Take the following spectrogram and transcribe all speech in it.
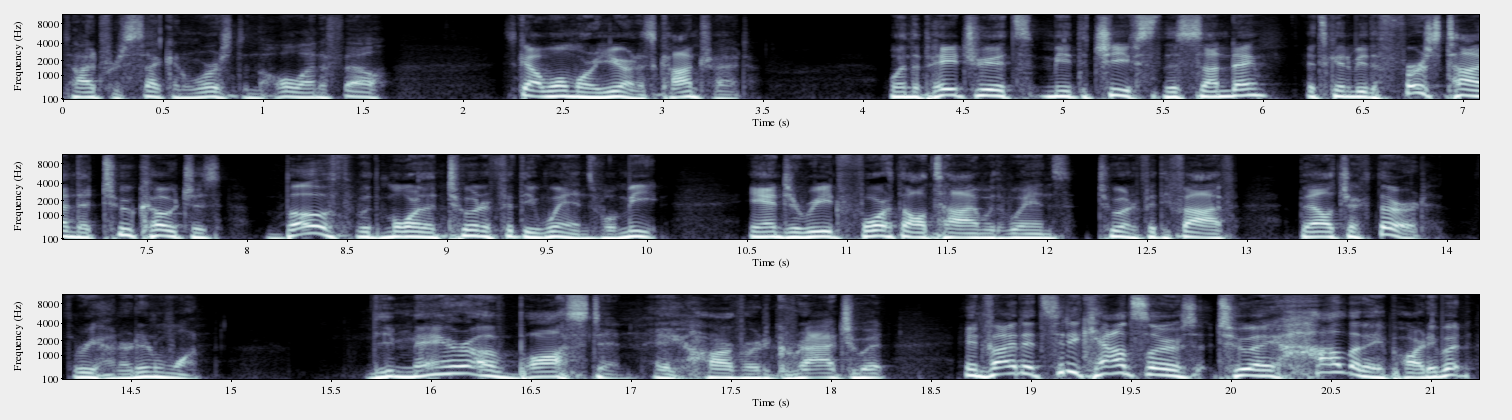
tied for second worst in the whole NFL. He's got one more year on his contract. When the Patriots meet the Chiefs this Sunday, it's going to be the first time that two coaches, both with more than 250 wins, will meet. Andy Reid, fourth all time with wins, 255. Belichick, third, 301. The mayor of Boston, a Harvard graduate, invited city councilors to a holiday party, but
